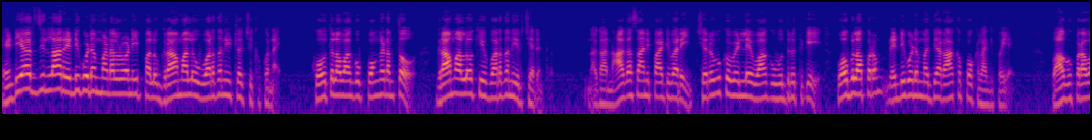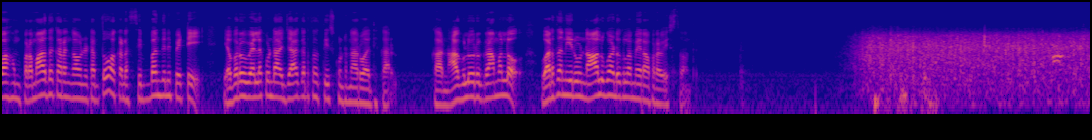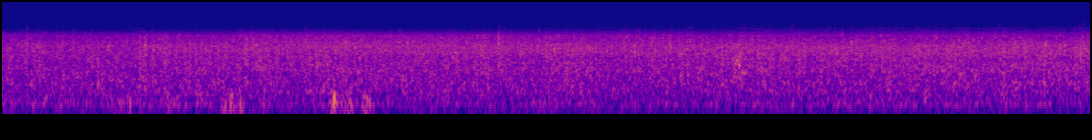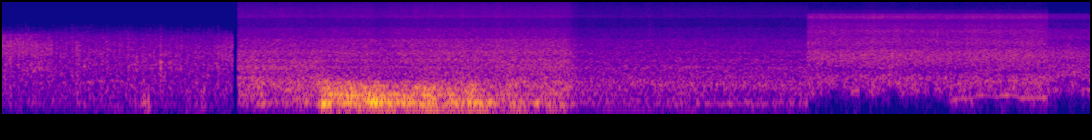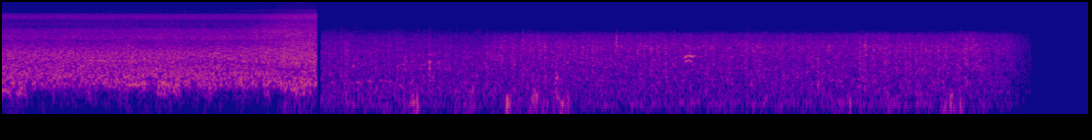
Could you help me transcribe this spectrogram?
ఎన్టీఆర్ జిల్లా రెడ్డిగూడెం మండలంలోని పలు గ్రామాలు వరద నీటిలో చిక్కుకున్నాయి. కోతులవాగు పొంగడంతో గ్రామాల్లోకి వరద నీరు చేరింది. నగా నాగసానిపాటి వారి చెరువుకు వెళ్ళే వాగు ఉధృతికి ఓబులాపురం రెడ్డిగూడెం మధ్య రాకపోకలాగిపోయాయి. వాగు ప్రవాహం ప్రమాదకరంగా ఉండటంతో అక్కడ సిబ్బందిని పెట్టి ఎవరూ వెళ్ళకుండా జాగ్రత్తలు తీసుకుంటున్నారు అధికారులు. కా నాగులూరు గ్రామంలో వరద నీరు నాలుగు అడుగుల మేర ప్రవహిస్తోంది.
